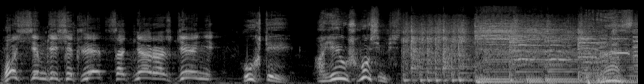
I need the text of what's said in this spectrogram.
80 лет со дня рождения. Ух ты, а ей уж 80. Разный,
